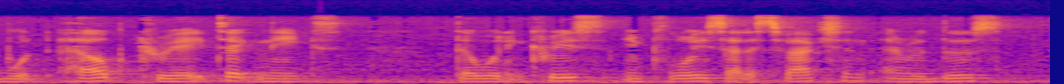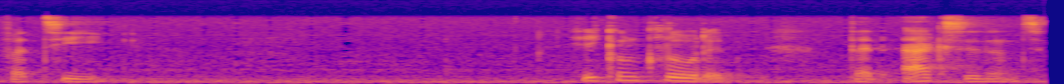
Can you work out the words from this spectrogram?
would help create techniques that would increase employee satisfaction and reduce fatigue. He concluded that accidents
